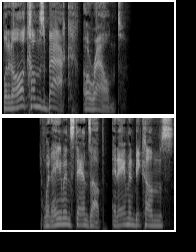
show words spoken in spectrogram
but it all comes back around when Aemond stands up and Aemond becomes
